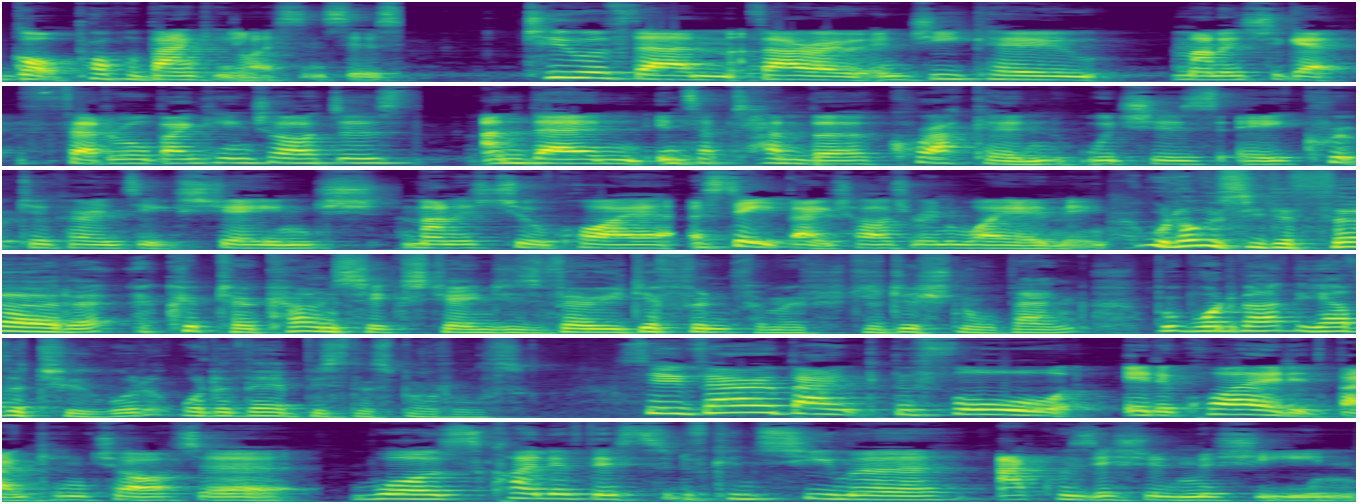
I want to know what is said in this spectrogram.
got proper banking licenses. Two of them, Varo and Jiko, managed to get federal banking charters. And then in September, Kraken, which is a cryptocurrency exchange, managed to acquire a state bank charter in Wyoming. Well, obviously, the third, uh, a, cryptocurrency exchange, is very different from a traditional bank. But what about the other two? What, what are their business models? So, Varo Bank, before it acquired its banking charter, was kind of this sort of consumer acquisition machine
